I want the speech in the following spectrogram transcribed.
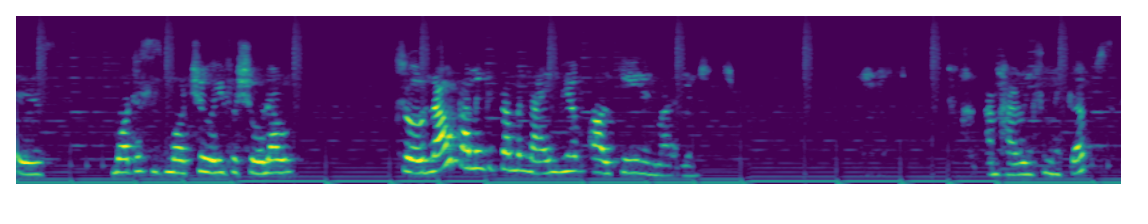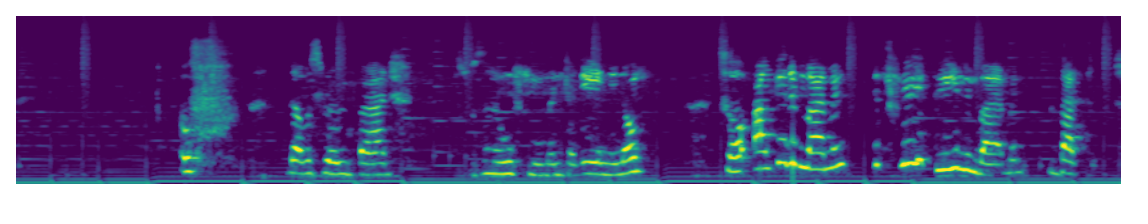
is Mortis's Mortuary for Showdown. So now coming to number 9, we have Arcade Environment. I'm having some hiccups. Oof, that was really bad This was a roof movement again, you know. So arcade environment, it's really clean environment. That's it.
